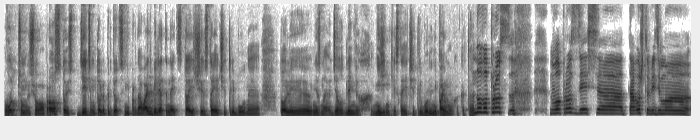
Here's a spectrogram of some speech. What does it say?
Вот в чем еще вопрос. То есть детям то ли придется не продавать билеты на эти стоячие, стоячие трибуны, то ли, не знаю, делать для них низенькие стоячие трибуны. Не пойму, как это. Но вопрос, но вопрос здесь э, того, что, видимо,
